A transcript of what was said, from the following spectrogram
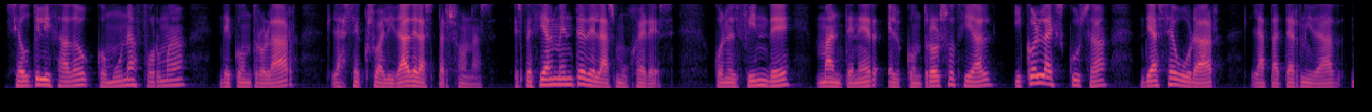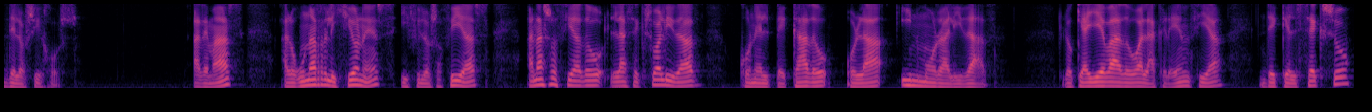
se ha utilizado como una forma de controlar la sexualidad de las personas, especialmente de las mujeres, con el fin de mantener el control social y con la excusa de asegurar la paternidad de los hijos. Además, algunas religiones y filosofías han asociado la sexualidad con el pecado o la inmoralidad, lo que ha llevado a la creencia de que el sexo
